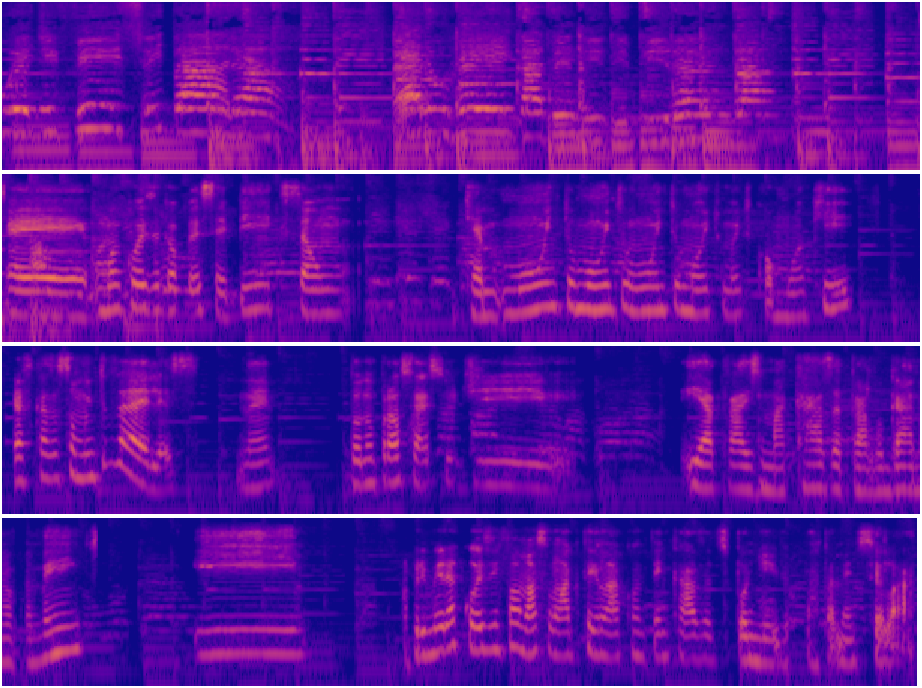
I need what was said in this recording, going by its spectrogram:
O edifício Itália era o rei da Avenida Ipiranga. É, uma coisa que eu percebi que são que é muito, muito, muito, muito, muito comum aqui, é que as casas são muito velhas, né? Tô no processo de ir atrás de uma casa para alugar novamente. E a primeira coisa, a informação lá que tem lá quando tem casa disponível, apartamento, sei lá.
